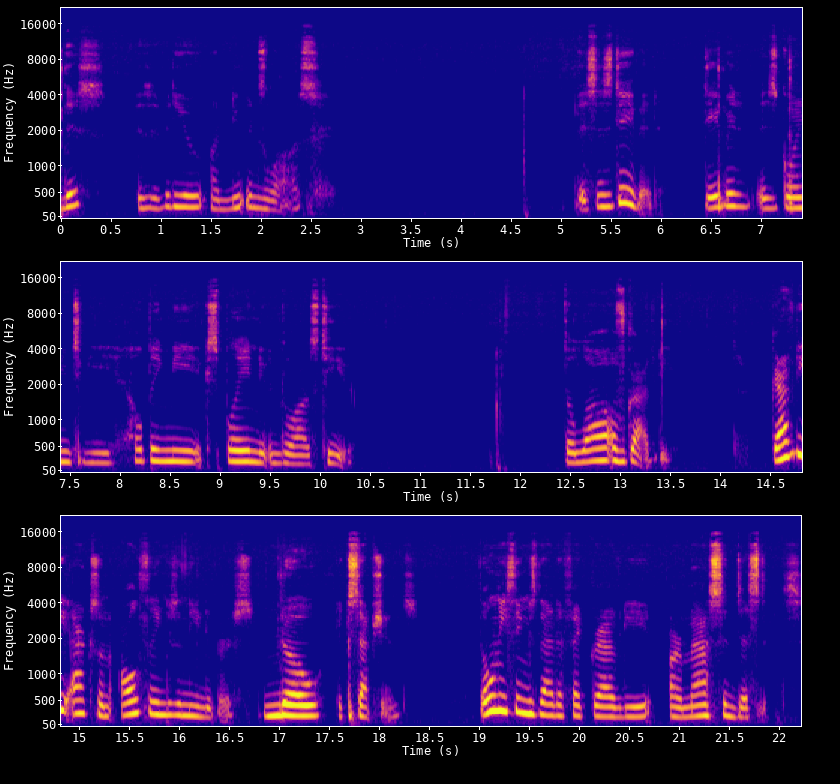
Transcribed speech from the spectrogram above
This is a video on Newton's laws. This is David. David is going to be helping me explain Newton's laws to you. The law of gravity. Gravity acts on all things in the universe, no exceptions. The only things that affect gravity are mass and distance.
